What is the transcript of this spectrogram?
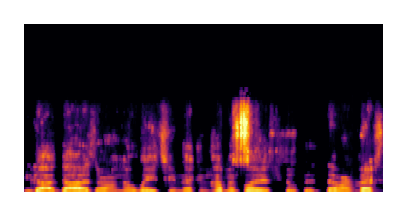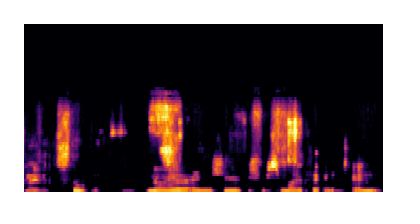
you got guys that are on the away team that can come and play. It's stupid. That aren't vaccinated. It's stupid. No, yeah, and here here's my thing. And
